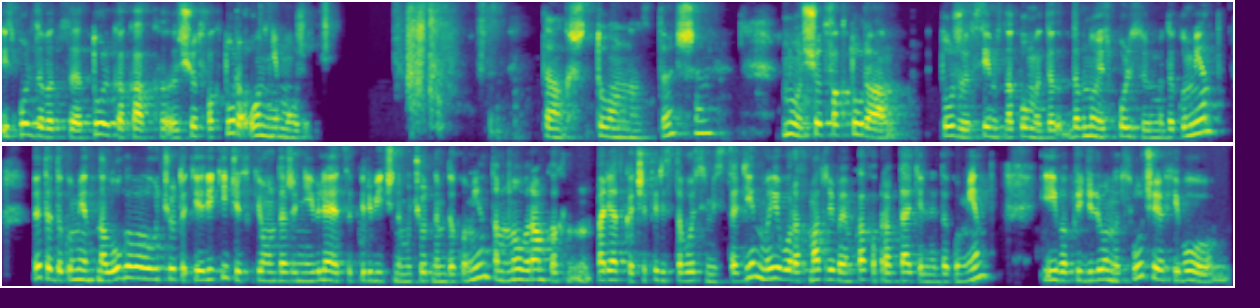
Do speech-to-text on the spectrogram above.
использоваться только как счет-фактура он не может. Так, что у нас дальше? Ну, счет-фактура тоже всем знакомый, давно используемый документ. Это документ налогового учета. Теоретически он даже не является первичным учетным документом, но в рамках порядка 481 мы его рассматриваем как оправдательный документ, и в определенных случаях его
